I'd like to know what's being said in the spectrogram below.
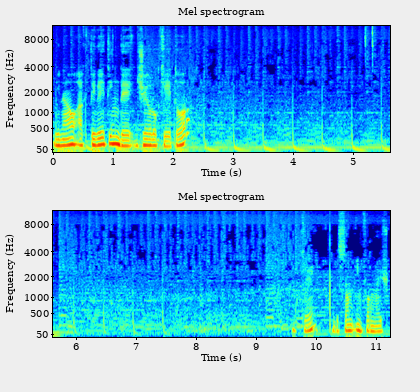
We now activating the geolocator. Some information.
